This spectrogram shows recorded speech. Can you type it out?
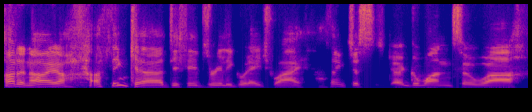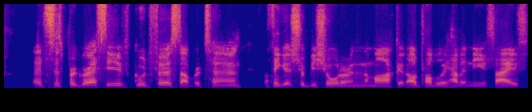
I don't know. I, think uh, Defib's really good each way. I think just a good one to. Uh, it's just progressive, good first up return. I think it should be shorter in the market. I'd probably have it near fave.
